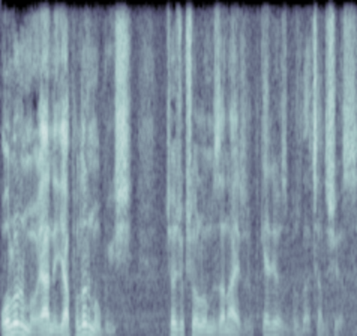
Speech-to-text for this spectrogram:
olur mu? Yani yapılır mı bu iş? Çocuk çoluğumuzdan ayrılıp geliyoruz burada çalışıyoruz.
